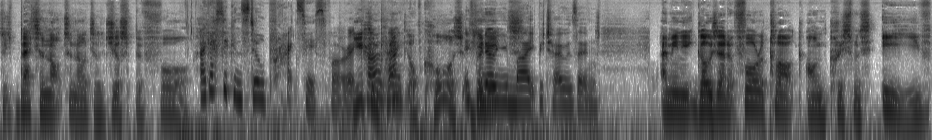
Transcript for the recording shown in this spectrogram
So it's better not to know till just before. I guess you can still practice for it. You can practice, of course. If you know you might be chosen. I mean, it goes out at four o'clock on Christmas Eve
